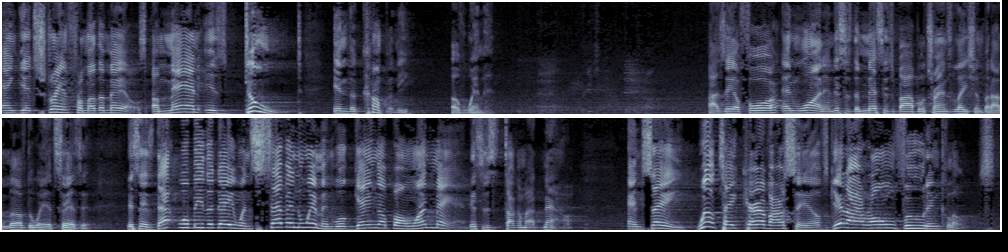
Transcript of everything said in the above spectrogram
and get strength from other males. A man is doomed in the company of women. Isaiah 4 and 1, and this is the message Bible translation, but I love the way it says it. It says, That will be the day when seven women will gang up on one man. This is talking about now. And say, We'll take care of ourselves, get our own food and clothes.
